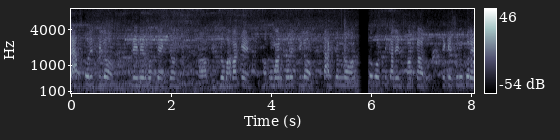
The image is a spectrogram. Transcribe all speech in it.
টাচ করেছিল। ট্রেনের মধ্যে একজন বৃদ্ধ বাবাকে অপমান করেছিল, তার জন্য অন্তর্বর্তীকালীন সরকার থেকে শুরু করে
